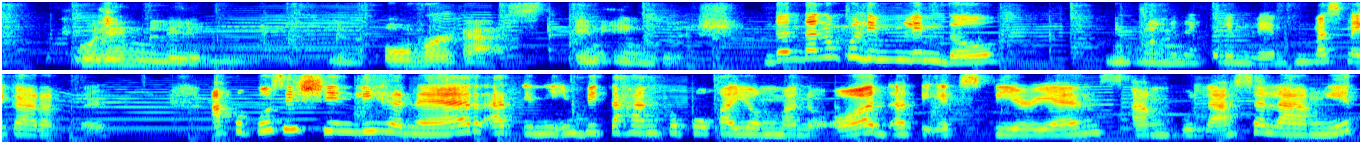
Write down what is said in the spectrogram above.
kulimlim. Yun, overcast in English. Ganda ng kulimlim though. Ng kulimlim. Mas may character. Ako po si Shinli Haner at iniimbitahan ko po kayong manood at i-experience ang Bula sa Langit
